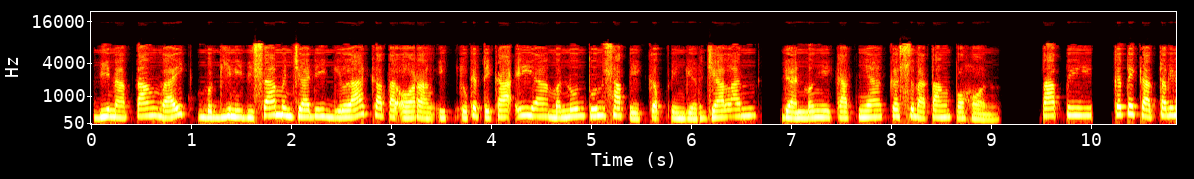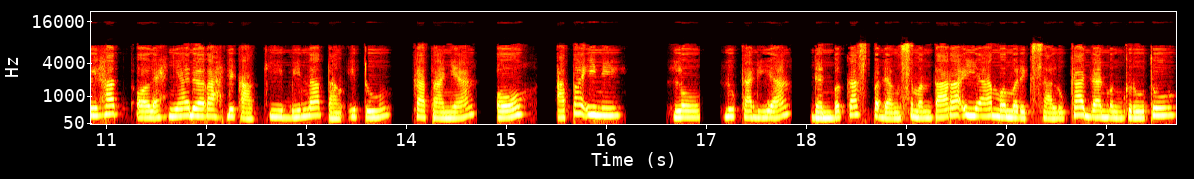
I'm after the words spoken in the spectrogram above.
binatang baik begini bisa menjadi gila kata orang itu ketika ia menuntun sapi ke pinggir jalan, dan mengikatnya ke sebatang pohon. Tapi, ketika terlihat olehnya darah di kaki binatang itu, katanya, oh, apa ini? Lo, luka dia, dan bekas pedang sementara ia memeriksa luka dan menggerutu,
